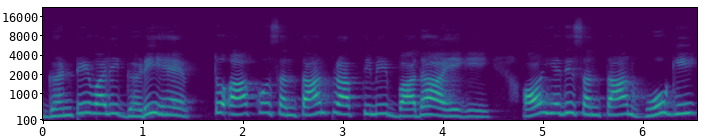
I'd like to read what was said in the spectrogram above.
घंटे वाली घड़ी है तो आपको संतान प्राप्ति में बाधा आएगी। और यदि संतान होगी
